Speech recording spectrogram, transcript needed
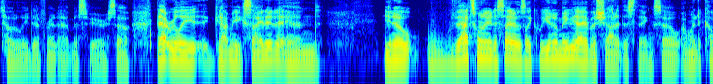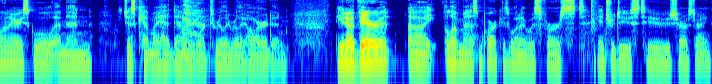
totally different atmosphere so that really got me excited and you know, that's when I decided I was like, well, you know, maybe I have a shot at this thing. So I went to culinary school and then just kept my head down and worked really, really hard. And, you know, there at uh, 11 Madison Park is when I was first introduced to Share Our Strength.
